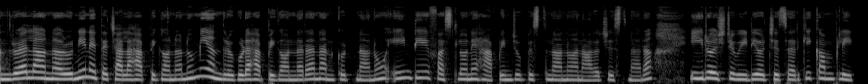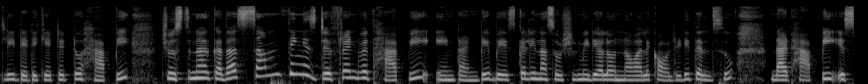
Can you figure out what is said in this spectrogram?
అందరూ ఎలా ఉన్నారు? నేనైతే చాలా హ్యాపీగా ఉన్నాను. మీ అందరూ కూడా హ్యాపీగా ఉన్నారని అనుకుంటున్నాను. ఏంటి ఫస్ట్‌లోనే హ్యాపీని చూపిస్తున్నాను అని ఆలోచిస్తున్నారా? ఈ రోజు వీడియో వచ్చేసరికి కంప్లీట్‌లీ డెడికేటెడ్ టు హ్యాపీ. చూస్తున్నారు కదా! Something is different with Happy ఏంటంటే బేసికల్లీ నా సోషల్ మీడియాలో ఉన్న వాళ్ళకి ఆల్రెడీ తెలుసు దాట్ హ్యాపీ ఇస్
